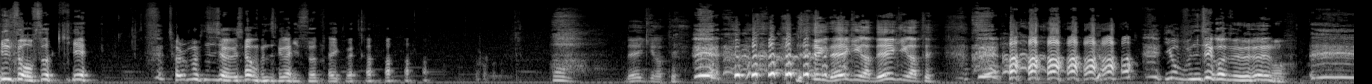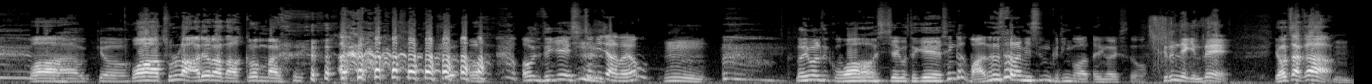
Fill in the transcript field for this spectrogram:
일도 없었기에, 젊은 시절 여자 문제가 있었다 이거야. 내 얘기 같아 내, 내 얘기가 내 얘기 같아 이거 문제거든. 어. 와 아, 웃겨. 와 졸라 아련하다 그런 말. 어, 되게 시적이지 않아요? 음 나 이 말 듣고, 와, 진짜 이거 되게 생각 많은 사람이 쓴 글인 것 같다 생각했어. 그런 얘긴데 여자가 음.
